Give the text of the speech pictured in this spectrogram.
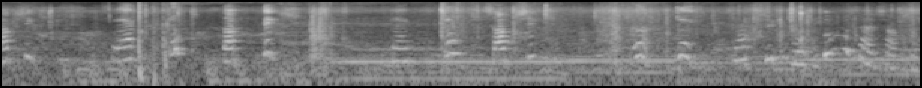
Şapşik. Taktik. Şapşik. Şapşik. Korktun mu sen şapşik?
